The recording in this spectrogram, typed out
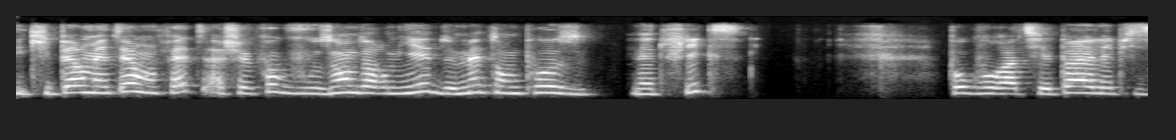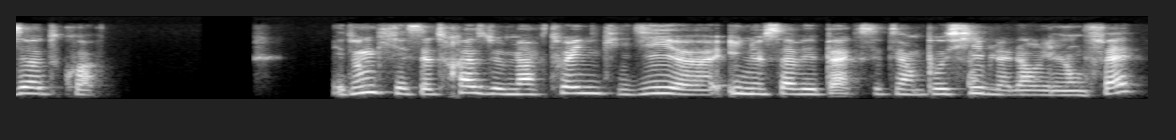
et qui permettaient en fait à chaque fois que vous vous endormiez de mettre en pause Netflix pour que vous ratiez pas l'épisode quoi. Et donc il y a cette phrase de Mark Twain qui dit euh, ils ne savaient pas que c'était impossible alors ils l'ont fait.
